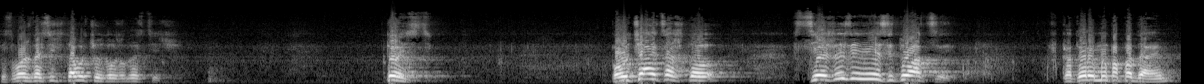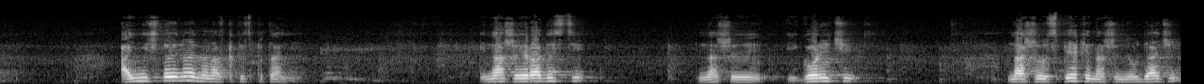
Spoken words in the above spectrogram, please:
ты сможешь достичь того, чего должен достичь. То есть, получается, что все жизненные ситуации, в которые мы попадаем, они не что иное для нас, как испытания. И наши радости, и наши и горечи, наши успехи, наши неудачи,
